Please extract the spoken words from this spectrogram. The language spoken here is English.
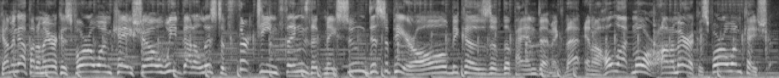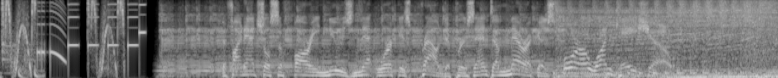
Coming up on America's 401k show, we've got a list of 13 things that may soon disappear, all because of the pandemic. That and a whole lot more on America's 401k show. The Financial Safari News Network is proud to present America's 401k Show.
